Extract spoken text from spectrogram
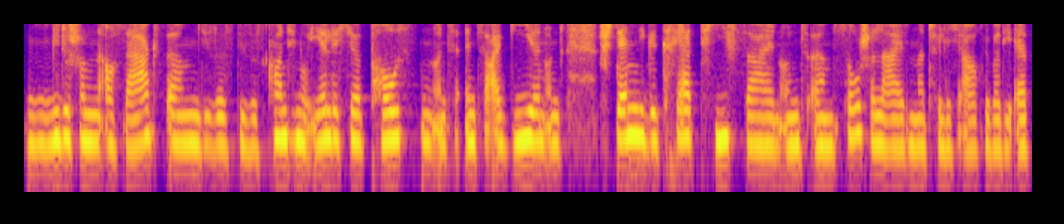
wie du schon auch sagst, ähm, dieses, dieses kontinuierliche Posten und Interagieren und ständige Kreativsein und ähm, Socializen natürlich auch über die App,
